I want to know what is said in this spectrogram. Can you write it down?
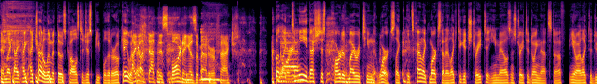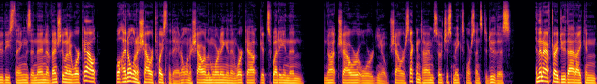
and like, I, I, I try to limit those calls to just people that are okay with I that. got that this morning, as a matter of fact. But like to me, that's just part of my routine that works. Like it's kind of like Mark said, I like to get straight to emails and straight to doing that stuff. You know, I like to do these things. And then eventually when I work out, well, I don't want to shower twice in the day. I don't want to shower in the morning and then work out, get sweaty and then not shower or, you know, shower a second time. So it just makes more sense to do this. And then after I do that, I can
